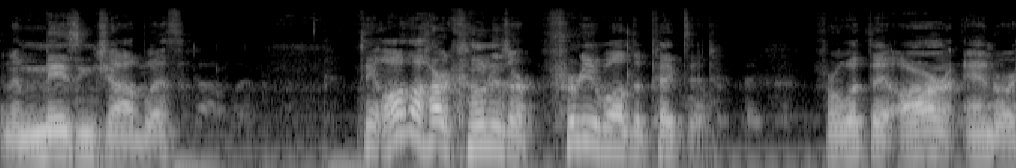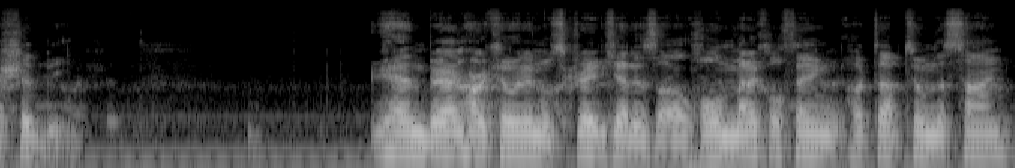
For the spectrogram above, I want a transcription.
an amazing job with. I think all the Harkonnens are pretty well depicted for what they are and or should be. Again, Baron Harkonnen was great. He had his uh, whole medical thing hooked up to him this time.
